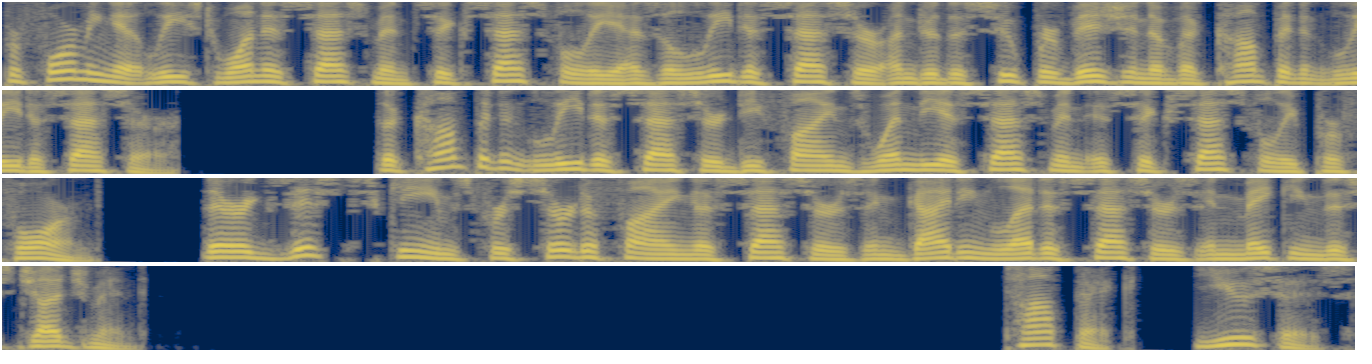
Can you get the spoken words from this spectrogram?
Performing at least one assessment successfully as a lead assessor under the supervision of a competent lead assessor. The competent lead assessor defines when the assessment is successfully performed. There exist schemes for certifying assessors and guiding lead assessors in making this judgment. Uses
